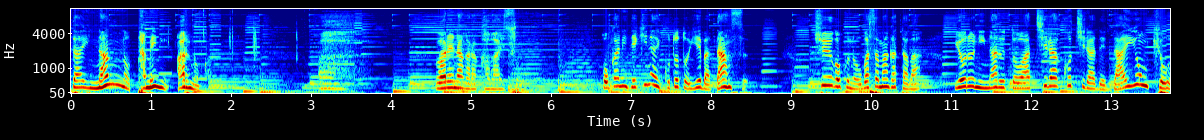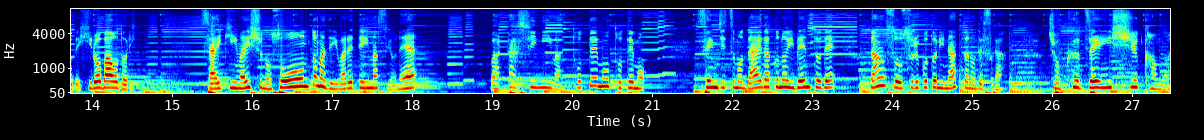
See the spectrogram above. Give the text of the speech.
体何のためにあるのか。我ながらかわいそう。他にできないことといえばダンス。中国のおばさま方は夜になるとあちらこちらで大音響で広場踊り。最近は一種の騒音とまで言われていますよね。私にはとてもとても、先日も大学のイベントでダンスをすることになったのですが、直前一週間は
